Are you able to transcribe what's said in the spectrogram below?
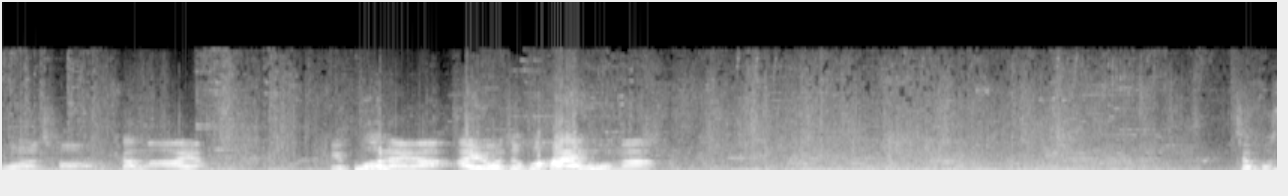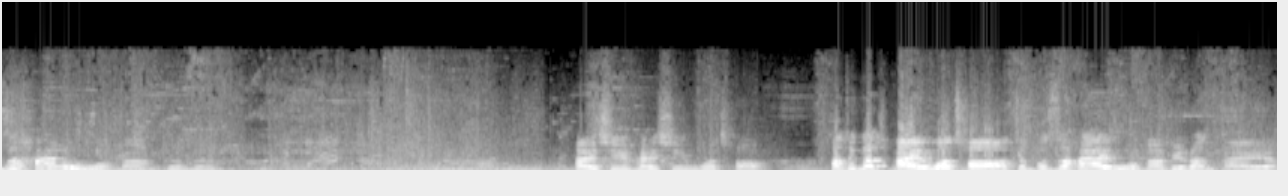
我操，干嘛呀？别过来呀！哎呦，这不害我吗？这不是害我吗，哥们？还行还行，我操！他这个台，我操，这不是害我吗？别乱抬呀！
